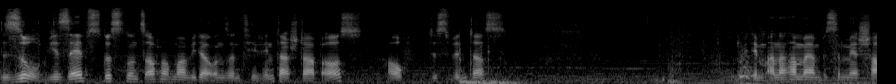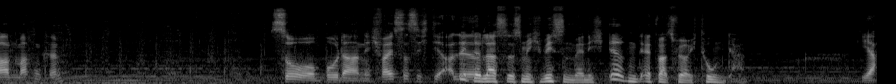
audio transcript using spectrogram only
So, wir selbst rüsten uns auch nochmal wieder unseren T-Winterstab aus. Hauch des Winters. Mit dem anderen haben wir ein bisschen mehr Schaden machen können. So, Bodan, ich weiß, dass ich dir alle... Bitte lasst es mich wissen, wenn ich irgendetwas für euch tun kann. Ja,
